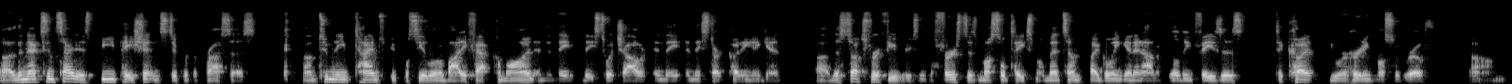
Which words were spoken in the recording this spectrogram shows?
Uh, the next insight is be patient and stick with the process. Um, too many times people see a little body fat come on and then they, they switch out and they, and they start cutting again. Uh, this sucks for a few reasons. The first is muscle takes momentum by going in and out of building phases. To cut, you are hurting muscle growth. Um,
